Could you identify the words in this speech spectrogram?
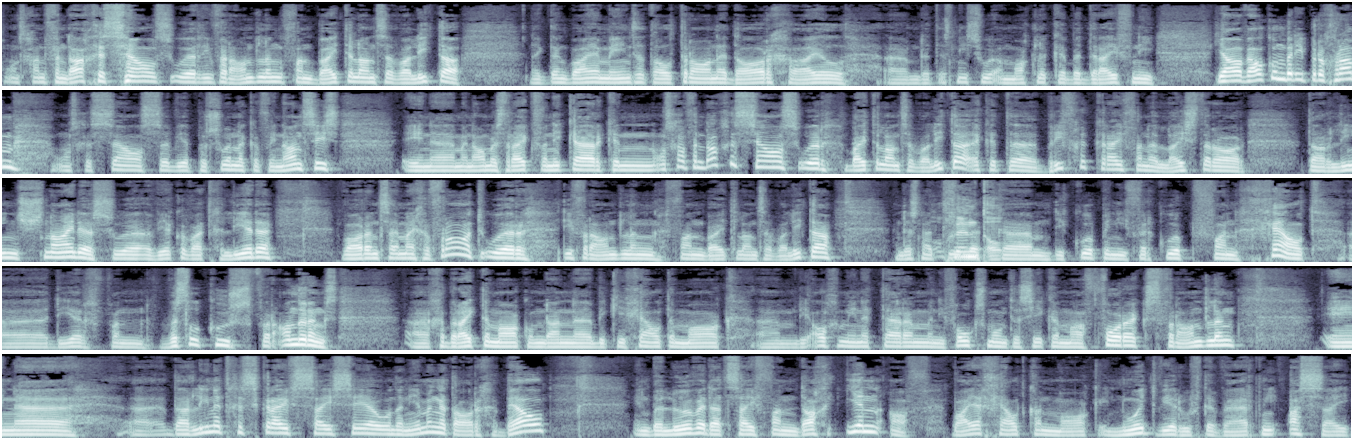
Ons gaan vandag gesels oor die verhandeling van buitelandse valuta. En ek dink baie mense het al trane daar gehuil. Ehm um, dit is nie so 'n maklike bedryf nie. Ja, welkom by die program. Ons gesels weer persoonlike finansies en uh, my naam is Ryk van die Kerk en ons gaan vandag gesels oor buitelandse valuta. Ek het 'n brief gekry van 'n luisteraar, Darlene Schneider, so 'n week of wat gelede waarin sy my gevra het oor die verhandeling van buitelandse valuta en dis natuurlik ehm um, die koop en die verkoop van geld uh deur van wisselkoersveranderings uh gebruik te maak om dan 'n uh, bietjie geld te maak. Ehm um, die algemene term in die volksmond is seker maar forex verhandeling. En uh, uh Darlene het geskryf sy sê 'n onderneming het haar gebel en beloof dat sy van dag 1 af baie geld kan maak en nooit weer hoef te werk nie as sy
